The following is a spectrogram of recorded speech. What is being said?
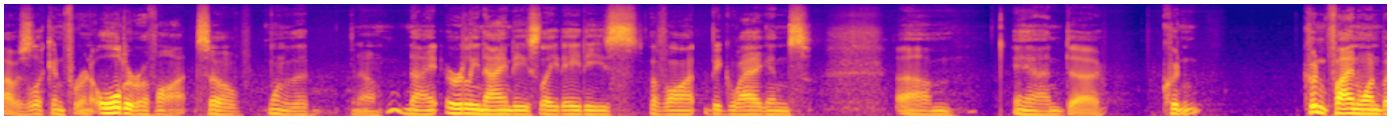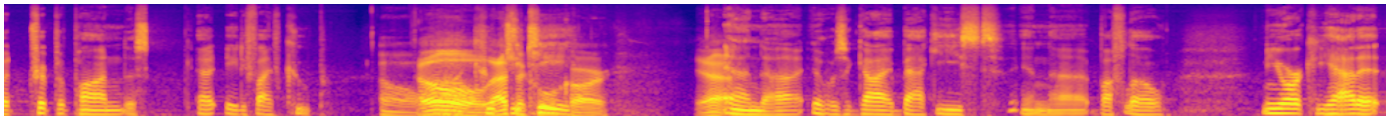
I was looking for an older Avant, so one of the you know ni- early '90s, late '80s Avant big wagons, um, and uh, couldn't couldn't find one, but tripped upon this uh, 85 Coupe, Oh. Oh, Coupe that's a cool car. Yeah, and uh, it was a guy back east in uh, Buffalo, New York. He had it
